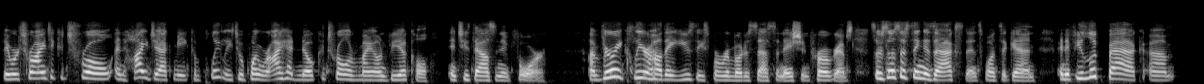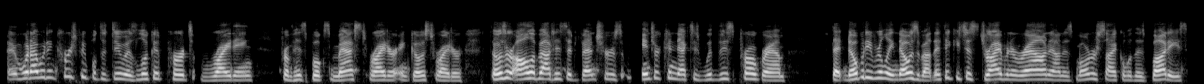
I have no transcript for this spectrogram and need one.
They were trying to control and hijack me completely to a point where I had no control over my own vehicle in 2004. I'm very clear how they use these for remote assassination programs. So there's no such thing as accidents, once again. And if you look back, um, and what I would encourage people to do is look at Peart's writing from his books Masked Rider and Ghost Rider. Those are all about his adventures interconnected with this program that nobody really knows about. They think he's just driving around on his motorcycle with his buddies.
